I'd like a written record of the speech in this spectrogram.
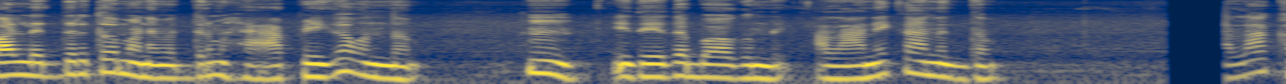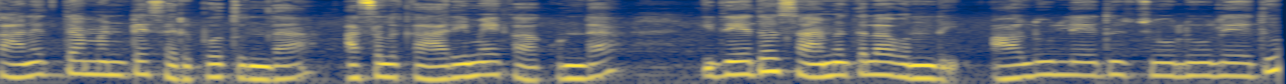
వాళ్ళిద్దరితో మనమిద్దరం హ్యాపీగా ఉందాం. ఇదేదో బాగుంది. అలానే కానిద్దాం. అలా కానిద్దామంటే సరిపోతుందా? అసలు కార్యమే కాకుండా ఇదేదో సామెతలా ఉంది. ఆలు లేదు చూలు లేదు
